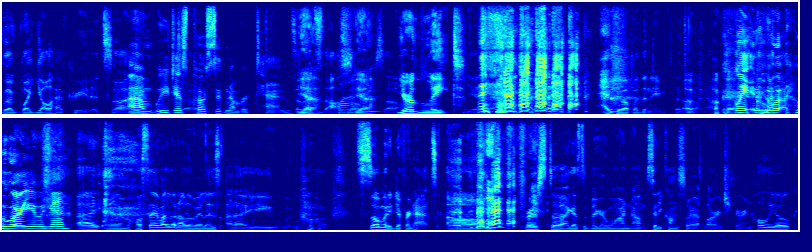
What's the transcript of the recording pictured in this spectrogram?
like what y'all have created. So I Um, we just so- posted number 10. So Yeah. that's awesome. yeah. So, You're late. yeah. I came up with the name. That's all I know. Okay. Wait, and who who are you again? I am Jose Maldonado Velez. I so many different hats. Um, first, uh, I guess the bigger one, um, city councilor at large here in Holyoke.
